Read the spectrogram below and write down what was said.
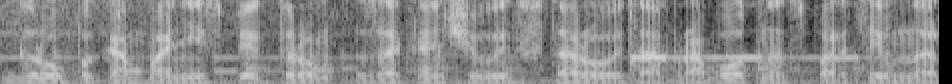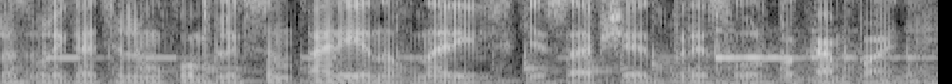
Группа компаний «Спектрум» заканчивает второй этап работ над спортивно-развлекательным комплексом «Арена» в Норильске, сообщает пресс-служба компании.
